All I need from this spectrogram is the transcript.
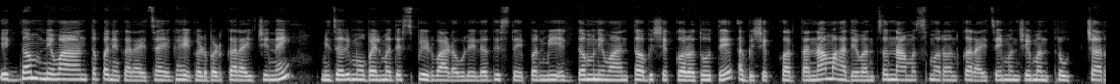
एकदम निवांतपणे करायचं आहे. घाई गडबड करायची नाही. मी जरी मोबाईलमध्ये स्पीड वाढवलेलं दिसते पण मी एकदम निवांत अभिषेक करत होते. अभिषेक करताना महादेवांचं नामस्मरण करायचं आहे म्हणजे मंत्र उच्चार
